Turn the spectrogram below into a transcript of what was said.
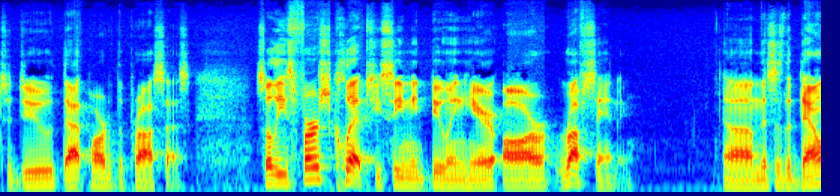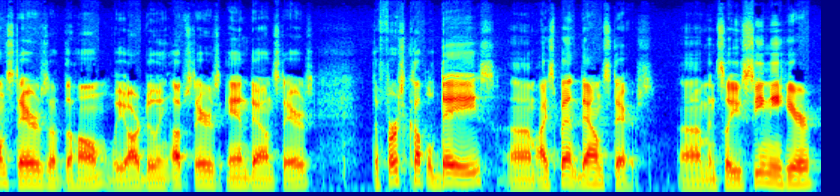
to do that part of the process. So these first clips you see me doing here are rough sanding. Um, this is the downstairs of the home. We are doing upstairs and downstairs. The first couple days um, I spent downstairs. Um, and so you see me here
